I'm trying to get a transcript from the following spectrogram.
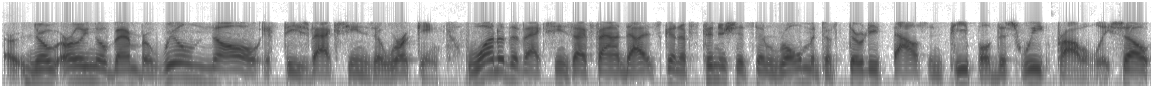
Or no, early November, we'll know if these vaccines are working. One of the vaccines I found out is going to finish its enrollment of 30,000 people this week, probably. So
